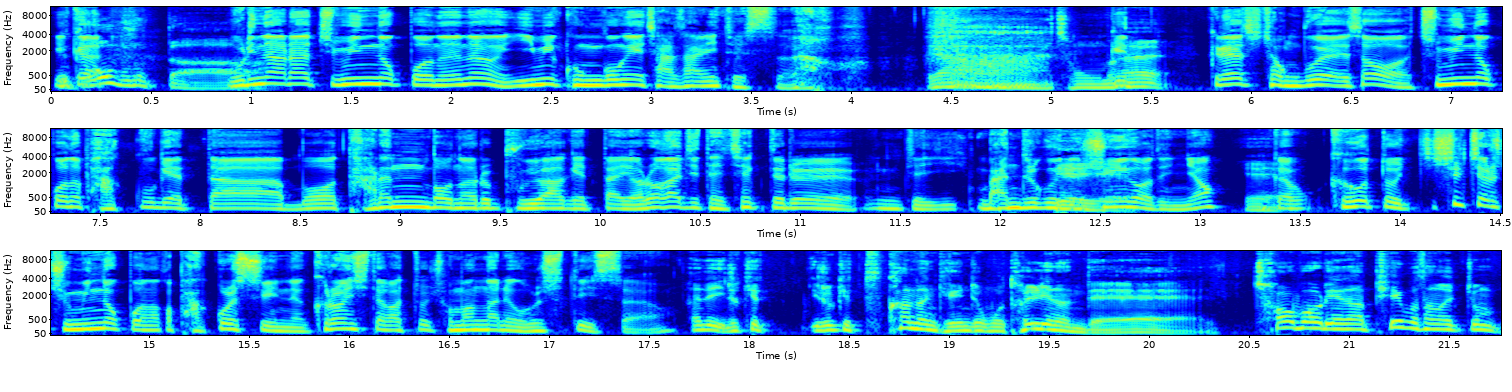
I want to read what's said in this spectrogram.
그러니까 너무 무섭다. 우리나라 주민등록번호는 이미 공공의 자산이 됐어요. 야 정말 그래서 정부에서 주민등록번호 바꾸겠다, 뭐 다른 번호를 부여하겠다 여러 가지 대책들을 이제 이- 만들고 있는 예, 예. 중이거든요. 예. 그러니까 그것도 실제로 주민등록번호가 바꿀 수 있는 그런 시대가 또 조만간에 올 수도 있어요. 근데 이렇게 이렇게 툭하면 개인정보 털리는데 처벌이나 피해 보상을 좀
